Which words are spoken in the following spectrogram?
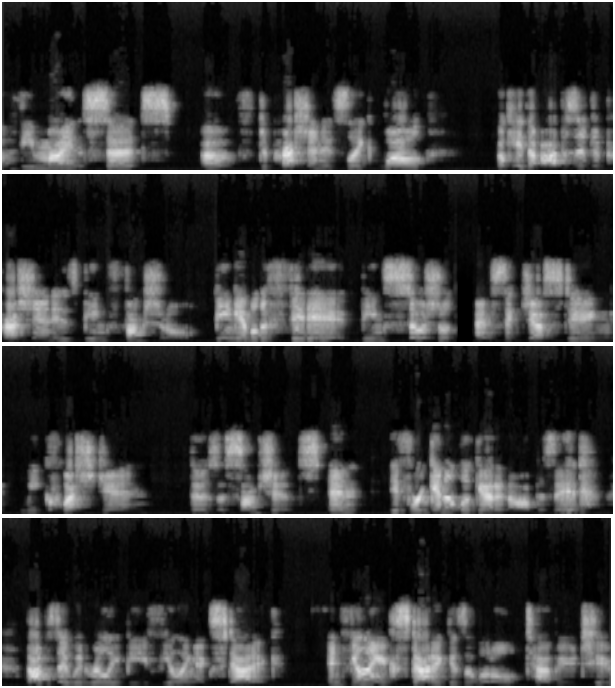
of the mindsets of depression, it's like, well, okay, the opposite of depression is being functional, being able to fit in, being social. I'm suggesting we question those assumptions. And if we're going to look at an opposite, the opposite would really be feeling ecstatic. And feeling ecstatic is a little taboo too.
